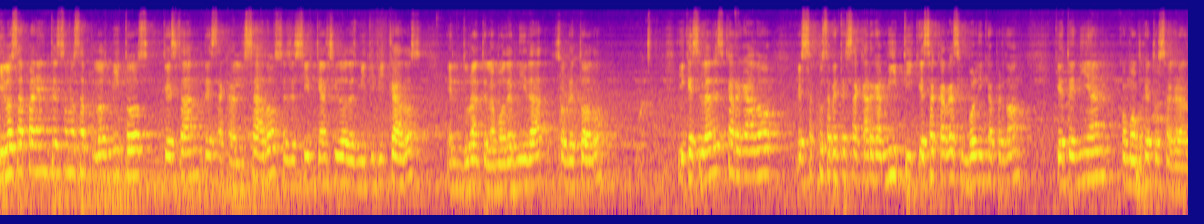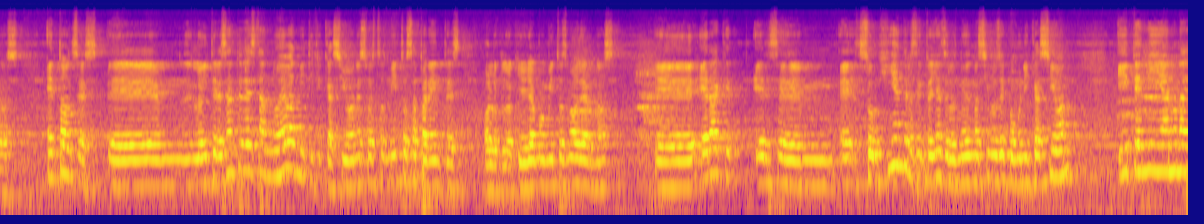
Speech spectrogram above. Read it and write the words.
Y los aparentes son los, mitos que están desacralizados, es decir, que han sido desmitificados durante la modernidad, sobre todo, y que se le ha descargado esa, justamente esa carga mítica, esa carga simbólica, perdón, que tenían como objetos sagrados. Entonces, eh, lo interesante de estas nuevas mitificaciones o estos mitos aparentes, o lo, que yo llamo mitos modernos, eh, era que eh, se, surgían de las entrañas de los medios masivos de comunicación y tenían una,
